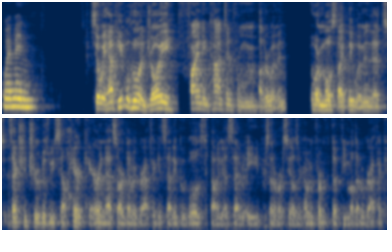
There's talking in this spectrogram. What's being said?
Women. So we have people who enjoy finding content from other women who are most likely women. That's it's actually true because we sell hair care and that's our demographic Instead of Google is telling us that 80% of our sales are coming from the female demographic.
